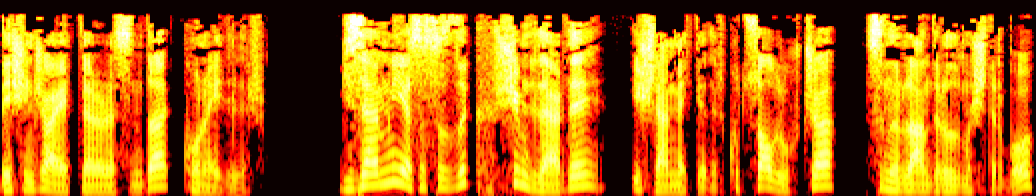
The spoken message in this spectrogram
5. ayetler arasında konu edilir. Gizemli yasasızlık şimdilerde işlenmektedir. Kutsal ruhça sınırlandırılmıştır bu.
